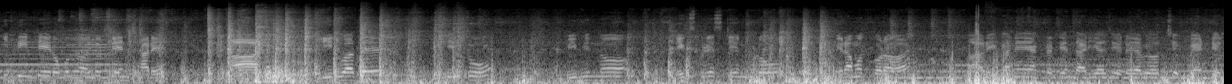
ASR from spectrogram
কি তিনটে এরকমই হয়তো ট্রেন ছাড়ে। আর লিলুয়াতে কিন্তু বিভিন্ন এক্সপ্রেস ট্রেনগুলো মেরামত করা হয়। আর এখানে একটা ট্রেন দাঁড়িয়ে আছে, এটা যাবে হচ্ছে ব্যান্ডেল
